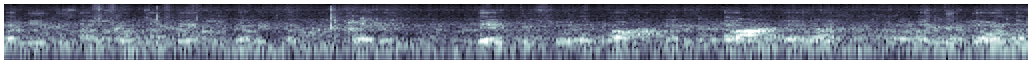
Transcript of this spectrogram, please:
பண்ணிவிட்டு நான் சொன்ன டேட்டு கரெக்டாக கொடுத்தாரு. டேட்டு சொதப்பாமல் கரெக்டாக வந்தார். வந்து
